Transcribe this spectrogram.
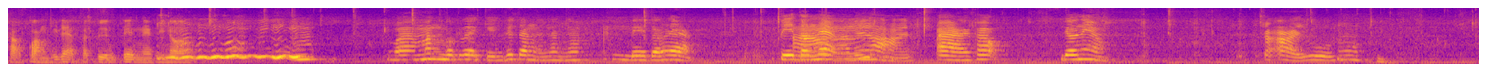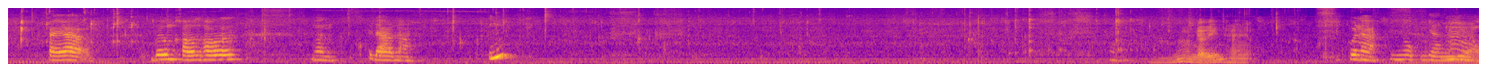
ข่าวกล่องที่แรกก็ตื่นเต้นนะพี่น้อง ว่ามันบอกเลยเก่งคือจังอันนั้นเนาะเปตอนแรกเปตอนแรกนะพี่น้องอายอายเขาเดี๋ยวนี้จะอายอยู่อืมไปอะเบิ้มเขาเขาเงินไปดาวน่ะอื้ออืมเดี๋ยวเล่นไทย คุณอะยกอย่างเดียว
